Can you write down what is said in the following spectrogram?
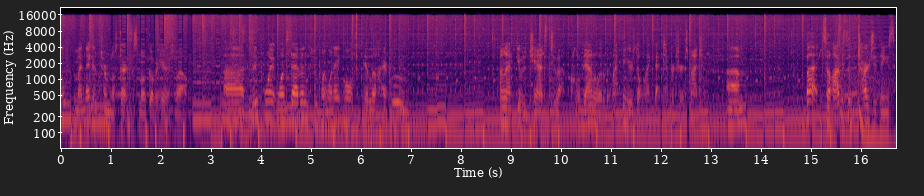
Oh, my negative terminal starting to smoke over here as well. Uh, 3.17, 3.18 volts, get a little higher. I'm gonna have to give it a chance to uh, cool down a little bit. My fingers don't like that temperature as much. Um, but, so obviously to charge the things,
